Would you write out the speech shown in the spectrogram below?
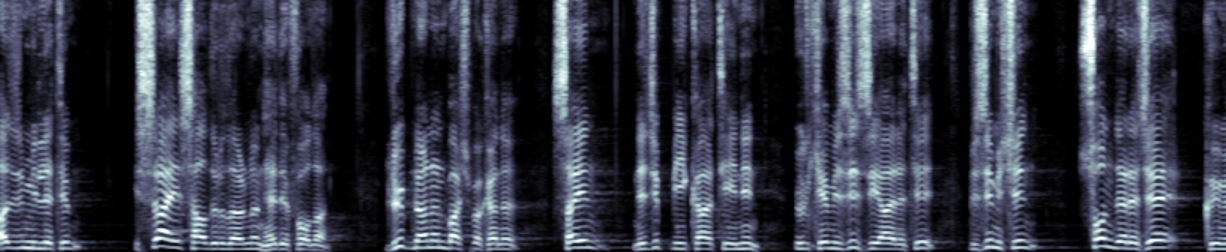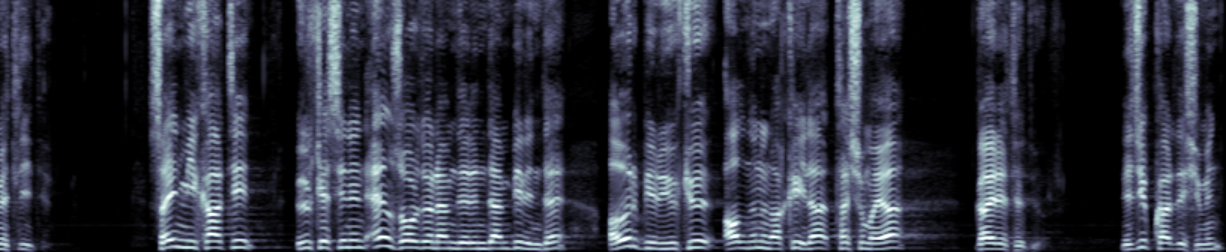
Aziz milletim, İsrail saldırılarının hedefi olan Lübnan'ın başbakanı Sayın Necip Mikati'nin ülkemizi ziyareti bizim için son derece kıymetliydi. Sayın Mikati ülkesinin en zor dönemlerinden birinde ağır bir yükü alnının akıyla taşımaya gayret ediyor. Necip kardeşimin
